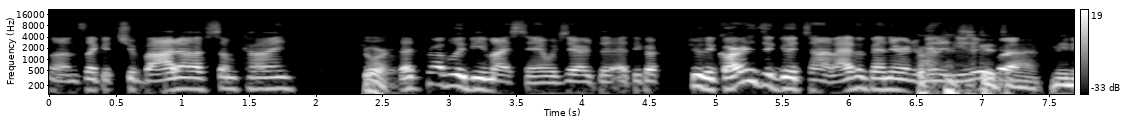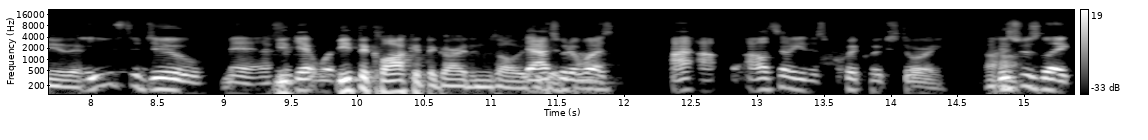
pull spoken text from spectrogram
on it's like a ciabatta of some kind. Sure. That'd probably be my sandwich there at the at the garden. Dude, the garden's a good time. I haven't been there in a minute It's a either. good time. Me neither. They used to do, man. I Beat- forget what. Beat the clock at the garden was always. That's what it was. I, I I'll tell you this quick quick story. Uh-huh. This was like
